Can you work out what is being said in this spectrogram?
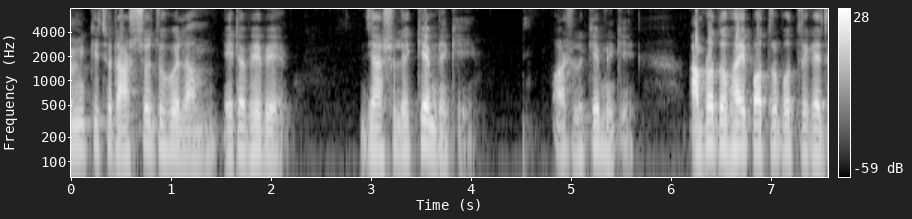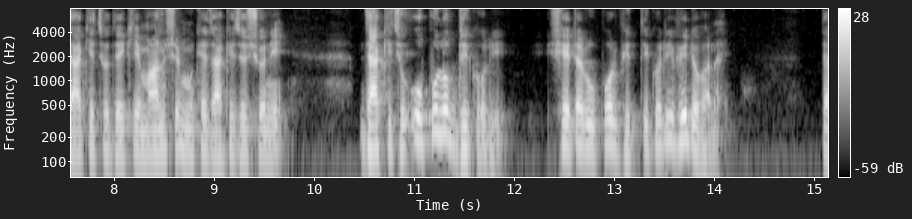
আমি কিছুটা আশ্চর্য হইলাম, এটা ভেবে যে, আসলে কেমনে কি? আসলে কেমনে কি? আমরা তো ভাই পত্রপত্রিকায় যা কিছু দেখি, মানুষের মুখে যা কিছু শুনি, যা কিছু উপলব্ধি করি, সেটার উপর ভিত্তি করি ভিডিও বানাই। তো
